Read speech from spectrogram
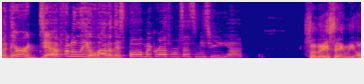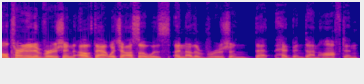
But there are definitely a lot of this Bob McGrath from Sesame Street. Yeah. So they sang the alternative version of that, which also was another version that had been done often.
